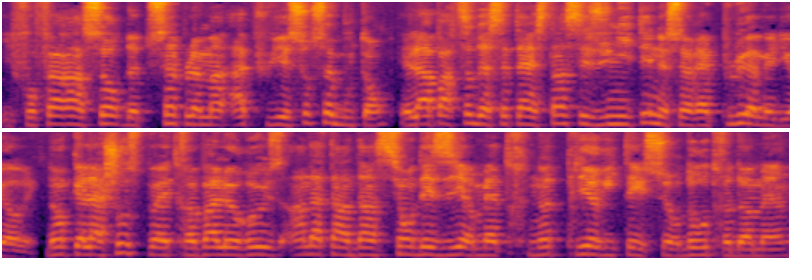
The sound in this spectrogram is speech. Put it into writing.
il faut faire en sorte de tout simplement appuyer sur ce bouton, et là, à partir de cet instant, ces unités ne seraient plus améliorées. Donc la chose peut être valeureuse en attendant si on désire mettre notre priorité sur d'autres domaines,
